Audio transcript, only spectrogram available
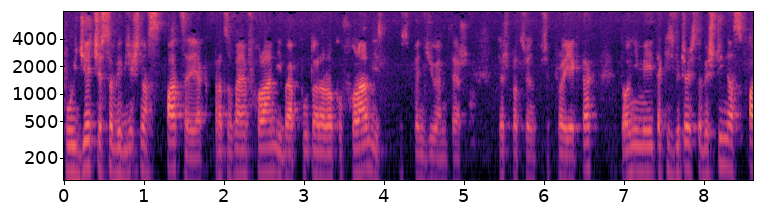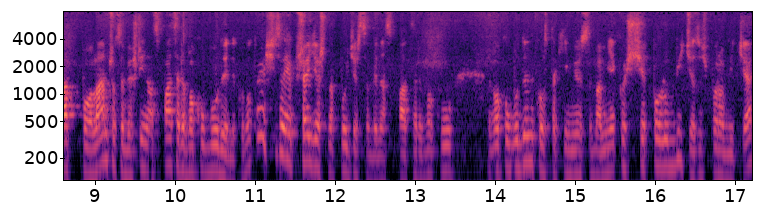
pójdziecie sobie gdzieś na spacer, jak pracowałem w Holandii, bo ja półtora roku w Holandii spędziłem też, też pracując przy projektach, to oni mieli taki zwyczaj, że sobie szli na spacer, po lunchu sobie szli na spacer wokół budynku, no to jeśli sobie przejdziesz, no pójdziesz sobie na spacer wokół, wokół budynku z takimi osobami, jakoś się polubicie, coś porobicie,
